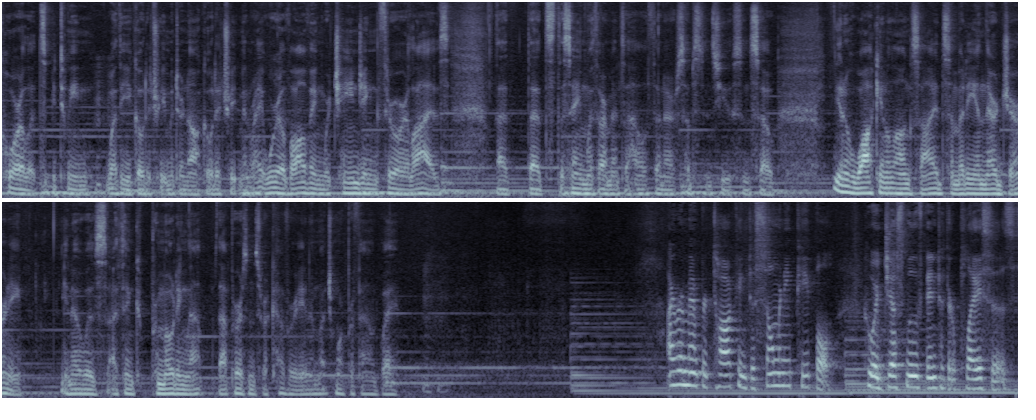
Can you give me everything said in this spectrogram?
correlates between mm-hmm. whether you go to treatment or not go to treatment, right? We're evolving, we're changing through our lives. That, that's the same with our mental health and our substance use. And so, you know, walking alongside somebody in their journey, you know, was, I think, promoting that, that person's recovery in a much more profound way. Mm-hmm. I remember talking to so many people who had just moved into their places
